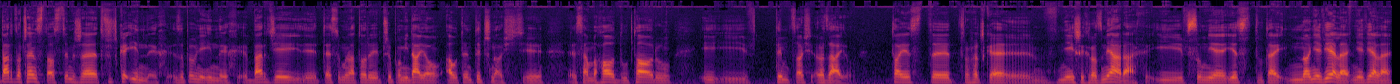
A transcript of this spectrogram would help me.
Bardzo często, z tym, że troszeczkę innych, zupełnie innych. Bardziej e, te symulatory przypominają autentyczność e, samochodu, toru i, i w tym coś rodzaju. To jest e, troszeczkę e, w mniejszych rozmiarach i w sumie jest tutaj no niewiele, niewiele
